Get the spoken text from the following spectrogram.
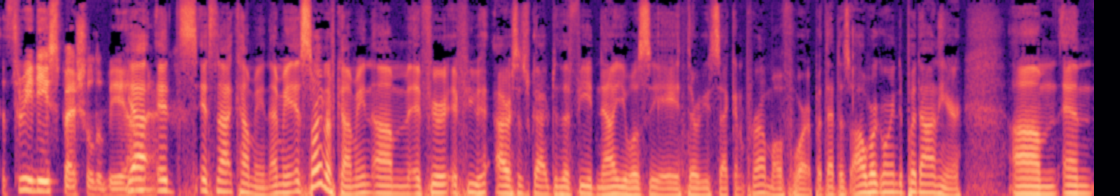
the 3D special to be on yeah, there. it's it's not coming. I mean, it's sort of coming. Um, if you're if you are subscribed to the feed now, you will see a 30 second promo for it. But that is all we're going to put on here. Um, and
